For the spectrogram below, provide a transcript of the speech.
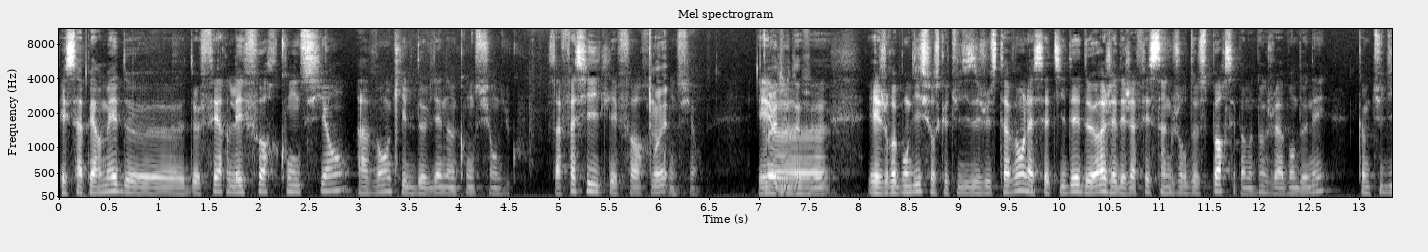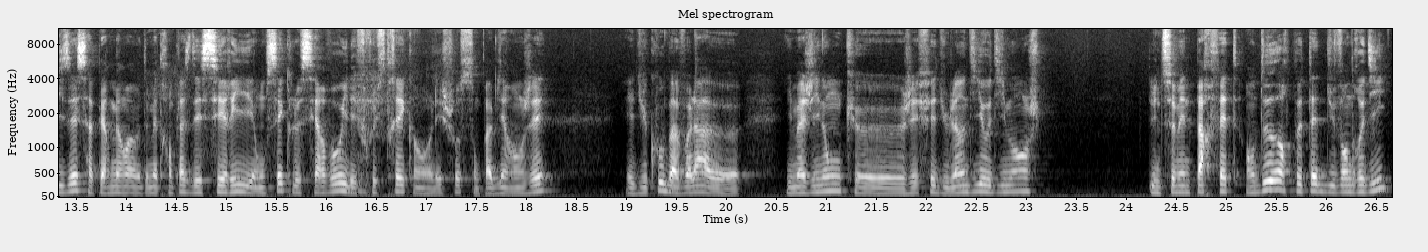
Et ça permet de, de faire l'effort conscient avant qu'il devienne inconscient, du coup. Ça facilite l'effort conscient. Et, et, je rebondis sur ce que tu disais juste avant, là, cette idée de ah, j'ai déjà fait 5 jours de sport, c'est pas maintenant que je vais abandonner. Comme tu disais, ça permet de mettre en place des séries et on sait que le cerveau, il est frustré quand les choses sont pas bien rangées. Et du coup, bah voilà, euh, imaginons que j'ai fait du lundi au dimanche une semaine parfaite en dehors peut-être du vendredi.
